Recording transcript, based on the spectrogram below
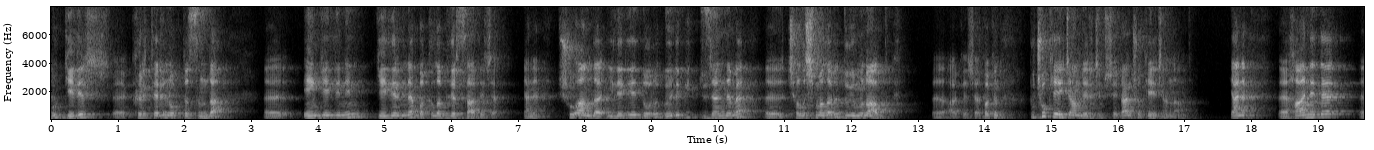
bu gelir kriteri noktasında e, engellinin gelirine bakılabilir sadece. Yani şu anda ileriye doğru böyle bir düzenleme e, çalışmaları duyumunu aldık e, arkadaşlar. Bakın bu çok heyecan verici bir şey. Ben çok heyecanlandım. Yani e, hanede e,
